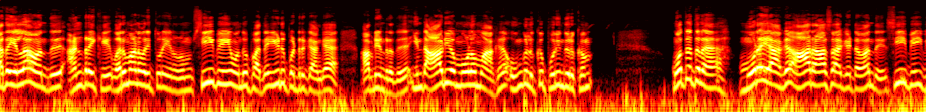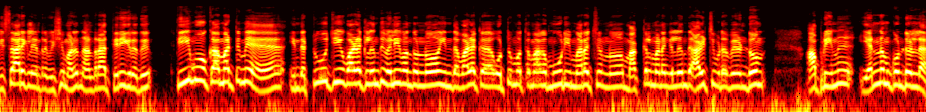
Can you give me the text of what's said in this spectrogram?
அதையெல்லாம் வந்து அன்றைக்கு வருமான வரித்துறையினரும் சிபிஐயும் வந்து பார்த்தீங்கன்னா ஈடுபட்டிருக்காங்க அப்படின்றது இந்த ஆடியோ மூலமாக உங்களுக்கு புரிந்திருக்கும். மொத்தத்தில் முறையாக ஆர் ஆசா கிட்ட வந்து சிபிஐ விசாரிக்கல என்ற விஷயம் அது நன்றாக தெரிகிறது. திமுக மட்டுமே இந்த டூ ஜி வழக்கிலிருந்து வெளியே வந்துடணும் இந்த வழக்கை ஒட்டுமொத்தமாக மூடி மறைச்சிடணும் மக்கள் மனங்களிலிருந்து அழிச்சு விட வேண்டும் அப்படின்னு எண்ணம் கொண்டு இல்லை.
